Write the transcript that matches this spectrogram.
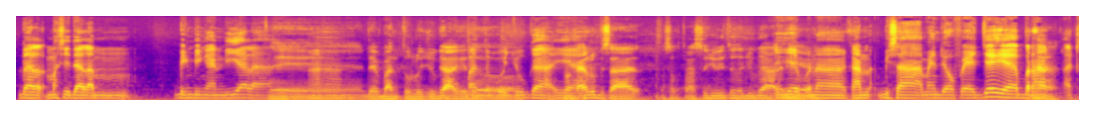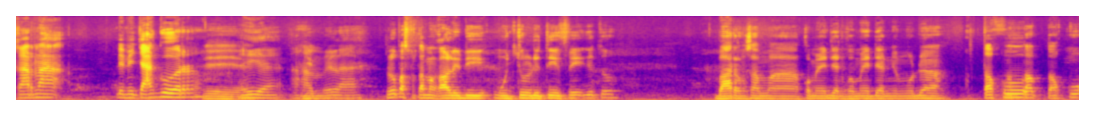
dal masih dalam bimbingan dia lah. Iya, Heeh. dia bantu lu juga gitu. Bantu gue juga, iya. Makanya lu bisa masuk trans 7 itu juga. Iya dia. benar kan bisa main di OVJ ya berhak karena Denny Cagur. Iya. Iya, alhamdulillah. Lu pas pertama kali di muncul di TV gitu bareng sama komedian-komedian yang udah Toku top toku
